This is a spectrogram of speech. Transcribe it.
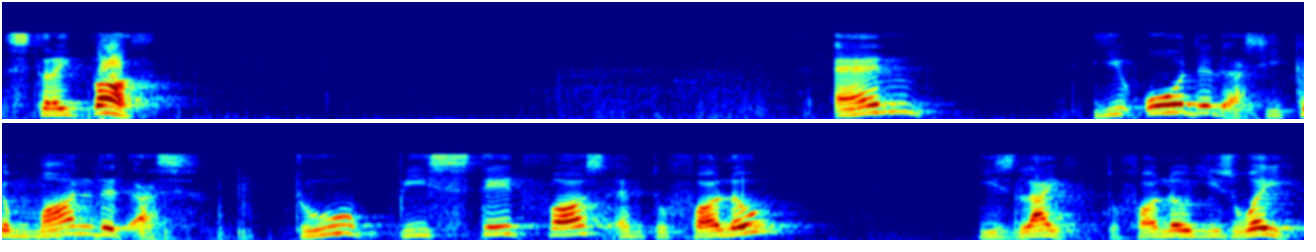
straight path. And he ordered us, he commanded us to be steadfast and to follow his life, to follow his way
